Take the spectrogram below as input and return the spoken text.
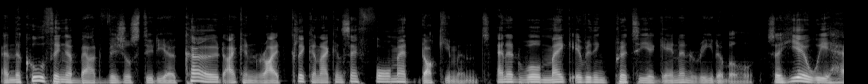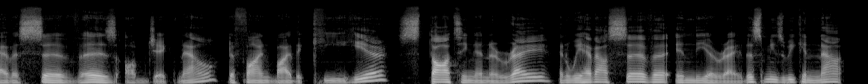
And the cool thing about Visual Studio Code, I can right click and I can say format document, and it will make everything pretty again and readable. So here we have a server's object now defined by the key here, starting an array, and we have our server in the array. This means we can now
